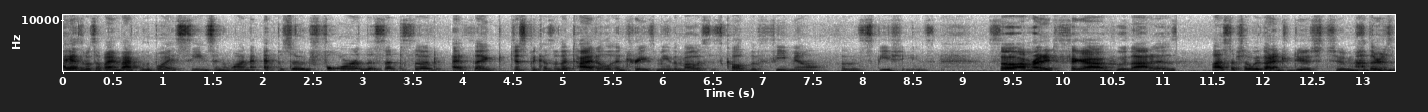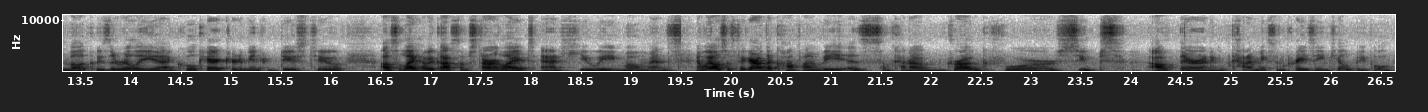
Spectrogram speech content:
Hi guys, what's up? I'm back with the boys, season one, episode four. This episode, I think, just because of the title, intrigues me the most. It's called "The Female of the Species," so I'm ready to figure out who that is. Last episode, we got introduced to Mother's Milk, who's a really uh, cool character to be introduced to. I also like how we got some Starlight and Hughie moments, and we also figure out that Compound V is some kind of drug for supes out there, and it kind of makes them crazy and kill people.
